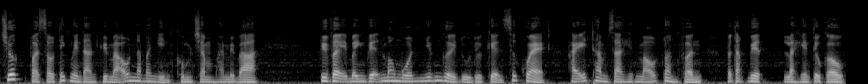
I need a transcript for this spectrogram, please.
trước và sau Tết Nguyên đán Quý Mão năm 2023. Vì vậy, bệnh viện mong muốn những người đủ điều kiện sức khỏe hãy tham gia hiến máu toàn phần và đặc biệt là hiến tiểu cầu.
